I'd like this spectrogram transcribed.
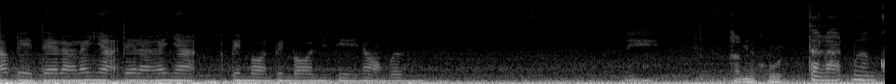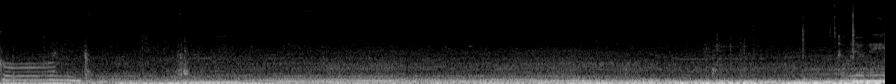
อัปเดตแต่ละระยะแต่ละระยะเป็นบอลเป็นบอลนี่พี่น้องเบิ่งนี่ พัน คูณตลาดเมืองคูนกับอยู่นี่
